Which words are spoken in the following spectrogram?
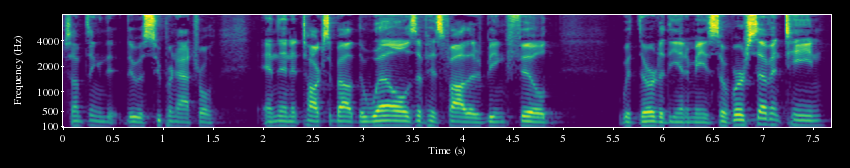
something that, that was supernatural. And then it talks about the wells of his fathers being filled with dirt of the enemies. So verse 17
